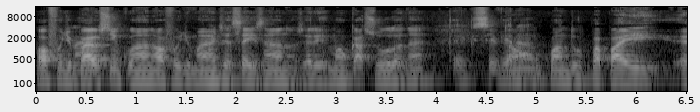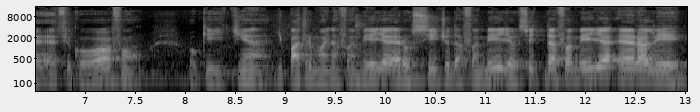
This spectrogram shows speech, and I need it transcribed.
órfão de pai aos 5 anos, órfão de mãe aos 16 anos, ele é irmão caçula, né? Teve que se virar. Então, quando o papai é, ficou órfão, o que tinha de patrimônio na família era o sítio da família. O sítio da família era ali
